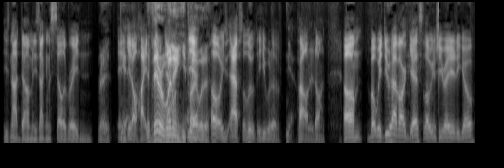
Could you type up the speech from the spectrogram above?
He's not dumb, and he's not going to celebrate and Right. and Yeah. get all hyped. If they they're were winning, down. he probably Yeah. would've- Oh, he's absolutely. He would have Yeah. piled it on. Um, but we do have our guest, Logan. She ready to go?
